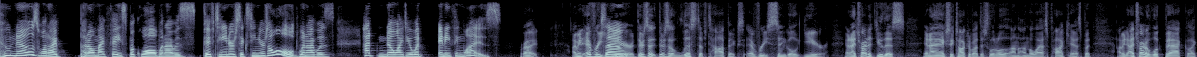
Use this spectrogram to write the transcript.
who knows what I put on my Facebook wall when I was 15 or 16 years old, when I was had no idea what anything was. Right. I mean, every So- year there's a there's a list of topics every single year, and I try to do this. And I actually talked about this a little on on the last podcast, but I mean, I try to look back like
